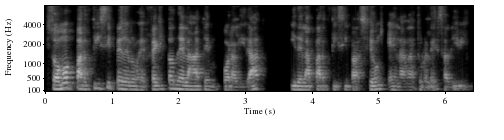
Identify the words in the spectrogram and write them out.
Somos partícipes de los efectos de la atemporalidad y de la participación en la naturaleza divina.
